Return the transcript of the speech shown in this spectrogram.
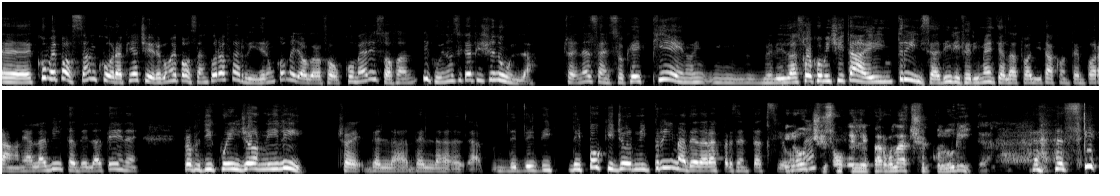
eh, come possa ancora piacere, come possa ancora far ridere un commediografo come Aristofane di cui non si capisce nulla. Cioè nel senso che è pieno, la sua comicità è intrisa di riferimenti all'attualità contemporanea, alla vita dell'Atene proprio di quei giorni lì, cioè della, della, de, de, de, dei pochi giorni prima della rappresentazione. Però ci sono delle parolacce colorite. sì,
